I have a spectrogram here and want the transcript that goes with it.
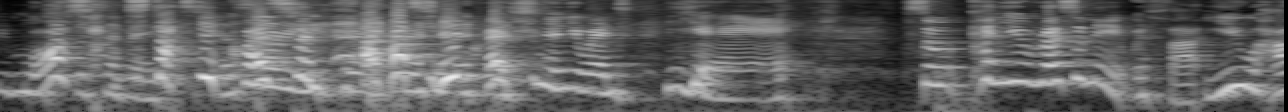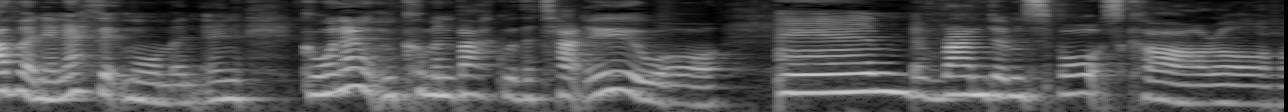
Be more What? Specific. asked you a question. I asked you a question and you went, yeah. So can you resonate with that? You having an effort moment and going out and coming back with a tattoo or Um, a random sports car or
